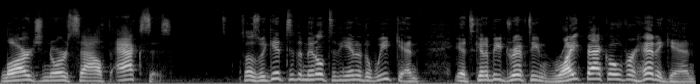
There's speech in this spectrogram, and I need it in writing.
large north south axis. So as we get to the middle to the end of the weekend, it's going to be drifting right back overhead again.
